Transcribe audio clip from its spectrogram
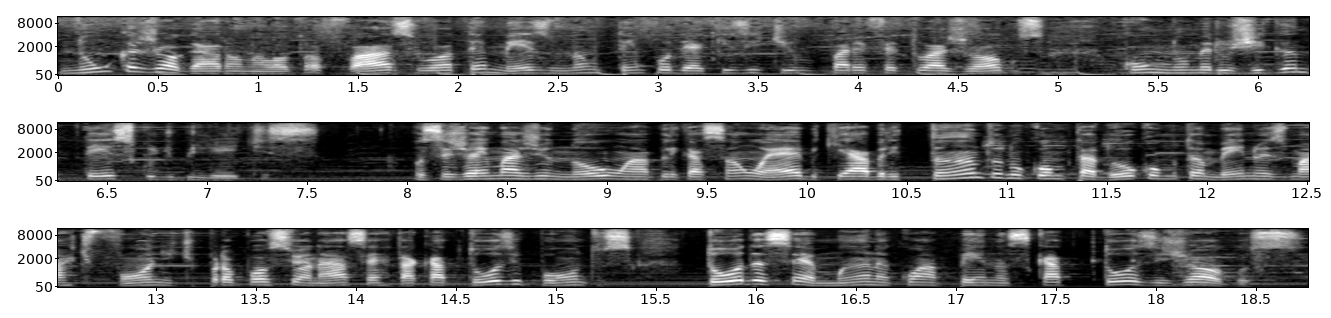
nunca jogaram na Loto Fácil ou até mesmo não têm poder aquisitivo para efetuar jogos com um número gigantesco de bilhetes. Você já imaginou uma aplicação web que abre tanto no computador como também no smartphone te proporcionar acertar 14 pontos toda semana com apenas 14 jogos?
